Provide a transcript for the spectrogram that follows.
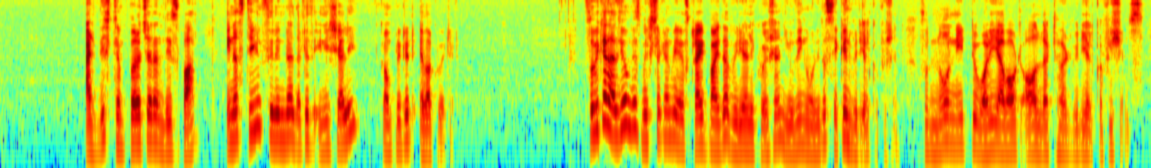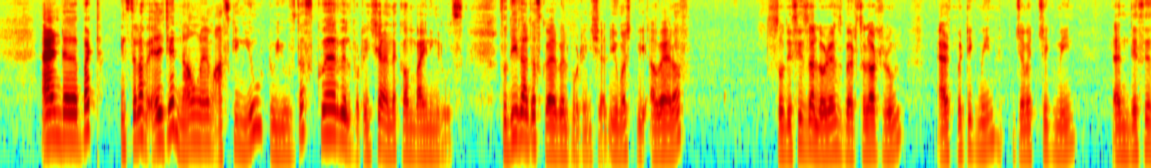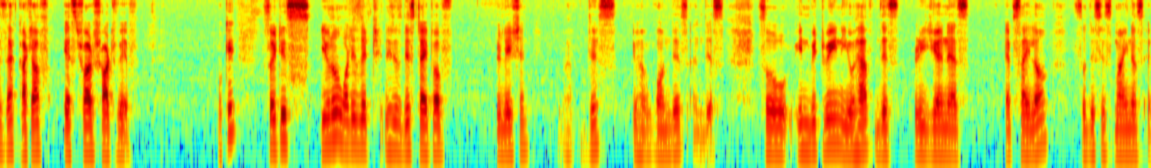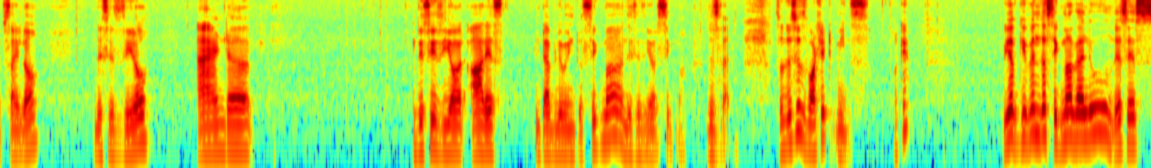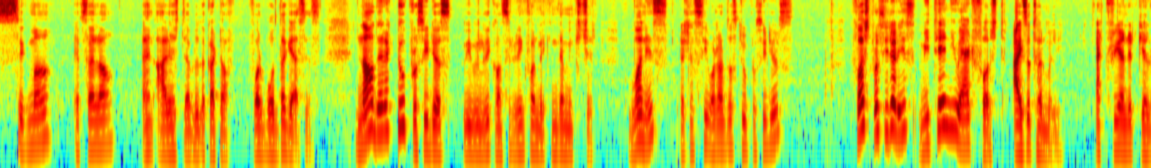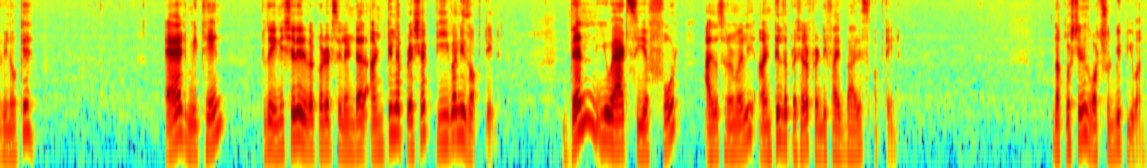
at this temperature and this bar in a steel cylinder that is initially completed evacuated. So, we can assume this mixture can be described by the virial equation using only the second virial coefficient. So, no need to worry about all the third virial coefficients. And uh, but instead of Lj now I am asking you to use the square well potential and the combining rules. So, these are the square well potential you must be aware of. So, this is the Lorentz Berthelot rule arithmetic mean, geometric mean and this is the cutoff S for short wave. Okay. So, it is you know what is it this is this type of relation you have this you have gone this and this. So, in between you have this region as epsilon. So, this is minus epsilon this is 0 and uh, this is your RS W into sigma this is your sigma this value. So, this is what it means. Okay we have given the sigma value this is sigma epsilon and RHW the cutoff for both the gases. Now there are two procedures we will be considering for making the mixture. One is let us see what are those two procedures. First procedure is methane you add first isothermally at 300 Kelvin okay. Add methane to the initially evacuated cylinder until a pressure P1 is obtained. Then you add CF4 isothermally until the pressure of 25 bar is obtained. Now, question is what should be P1?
